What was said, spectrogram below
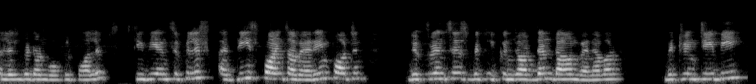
a little bit on vocal polyps tb and syphilis these points are very important differences, but you can jot them down whenever between TB,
